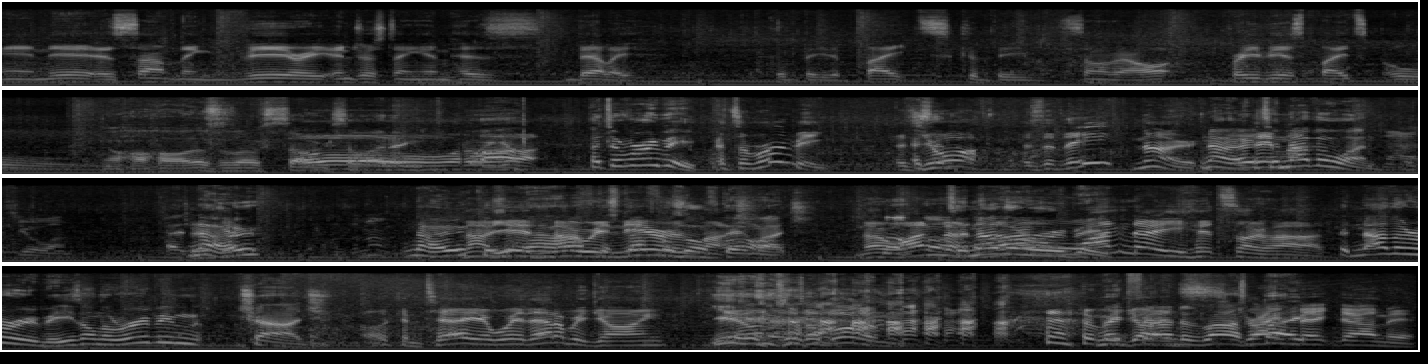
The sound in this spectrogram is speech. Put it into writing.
And there is something very interesting in his belly. Could be the baits, could be some of our previous baits. Oh, Oh, this looks so Oh, exciting. what do we Oh, got? It's a ruby. it's a ruby. It's, It's your, is it the? No. No, it's another one. That's your one. Uh, no, no, because yeah, nowhere the near as off much. that much. No wonder. It's another no ruby. wonder he hit so hard. Another ruby. He's on the ruby m- charge. I can tell you where that'll be going. Yeah. To the bottom. It'll be Mick going found his last straight bait. back down there.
